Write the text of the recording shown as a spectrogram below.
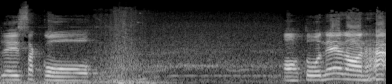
เลสโก ออกตัวแน่นอนฮะ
